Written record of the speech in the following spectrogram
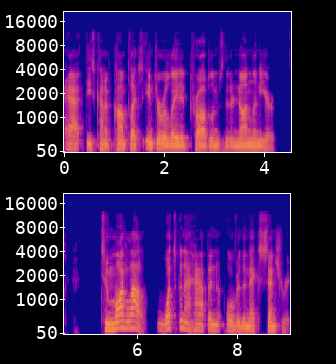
at these kind of complex interrelated problems that are nonlinear to model out what's going to happen over the next century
